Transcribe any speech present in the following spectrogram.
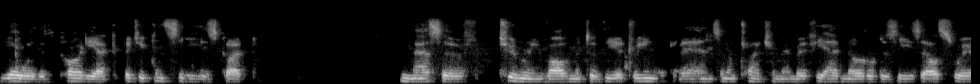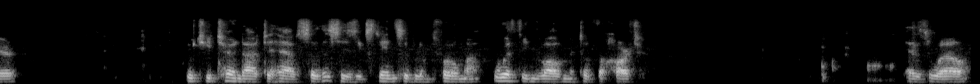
deal with his cardiac, but you can see he's got massive tumor involvement of the adrenal glands, and I'm trying to remember if he had nodal disease elsewhere, which he turned out to have. So this is extensive lymphoma with involvement of the heart as well.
